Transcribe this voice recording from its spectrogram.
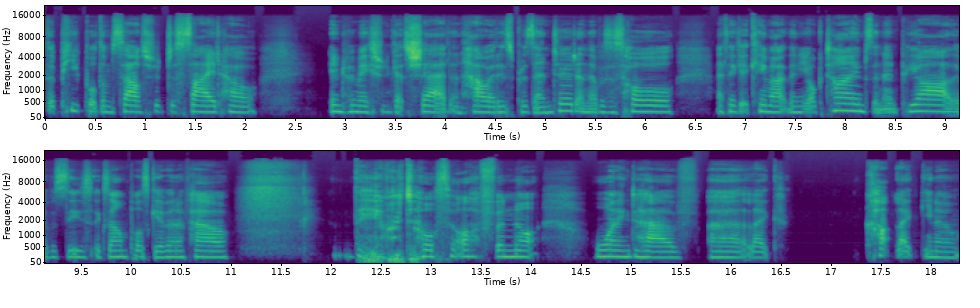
the people themselves should decide how information gets shared and how it is presented. And there was this whole, I think it came out in the New York Times and NPR, there was these examples given of how they were told off for not wanting to have uh, like cut like, you know,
